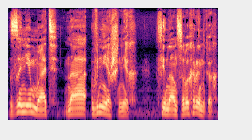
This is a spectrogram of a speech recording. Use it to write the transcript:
занимать на внешних финансовых рынках.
